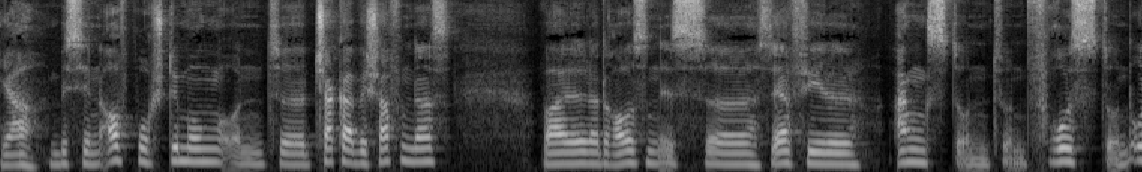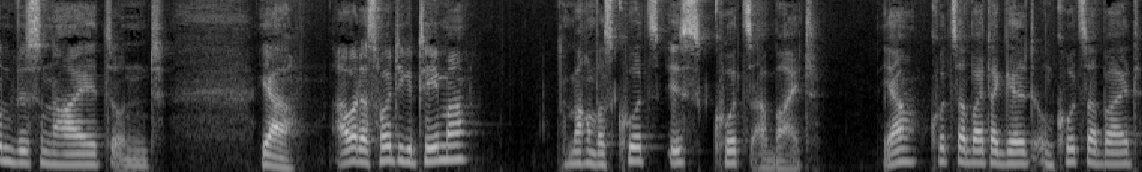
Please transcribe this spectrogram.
ja, ein bisschen Aufbruchstimmung und äh, Chaka, wir schaffen das, weil da draußen ist äh, sehr viel Angst und, und Frust und Unwissenheit und ja, aber das heutige Thema, machen wir es kurz, ist Kurzarbeit. Ja, Kurzarbeitergeld und Kurzarbeit.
